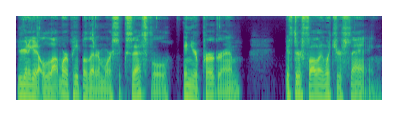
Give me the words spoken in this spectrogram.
you're going to get a lot more people that are more successful in your program if they're following what you're saying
